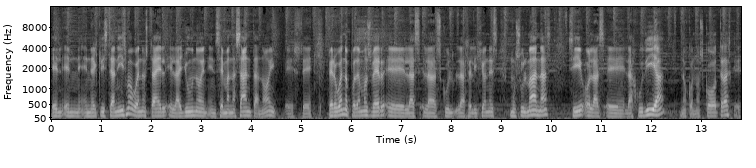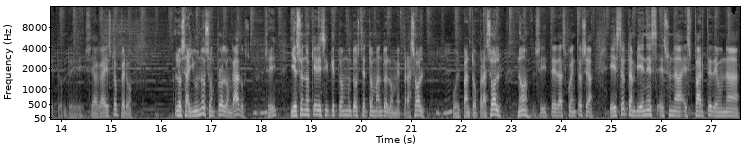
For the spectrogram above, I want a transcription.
en, el cristianismo, bueno, está el, ayuno en, Semana Santa, ¿no? Y, este, pero bueno, podemos ver eh, las, las, las, religiones musulmanas, ¿sí? O las, eh, la judía, no conozco otras que donde se haga esto, pero los ayunos son prolongados, ¿sí? Y eso no quiere decir que todo el mundo esté tomando el omeprazol o el pantoprazol, no, ¿sí? Te das cuenta, o sea, esto también es, es, una, es parte de una,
